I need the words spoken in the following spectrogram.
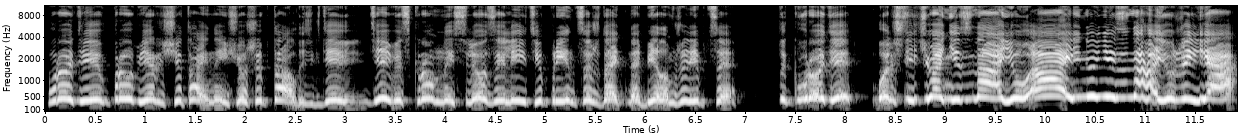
Вроде про убежище тайно еще шепталось, где деве скромные слезы и принца ждать на белом жеребце. Так вроде больше ничего не знаю. Ай, ну не знаю же я!»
